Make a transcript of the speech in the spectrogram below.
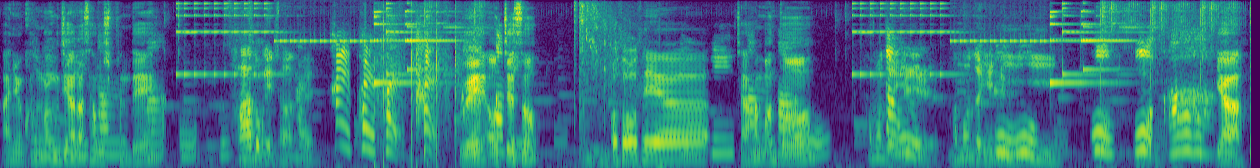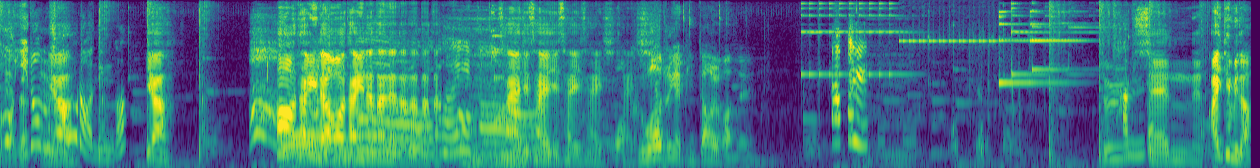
아니면 관광지 하나 사고 싶은데 아, 사도 괜찮은데. 8 8 8 8 왜 어째서? 어서 오세요. 자, 한 번 더. 한 번 더 1. 한 번 더 1. 오. 2. 5 5 아. 야 어, 이러면 야. 서울 아닌가? 야. 어 다행이다. 어 다행이다. 다행이다. 어, 다행이다. 다행이다. 사야지 사야지 사야지 사야지. 와 사야지. 그 와중에 빈 땅을 가네. 둘, 반대? 셋, 넷. 아이템이다.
